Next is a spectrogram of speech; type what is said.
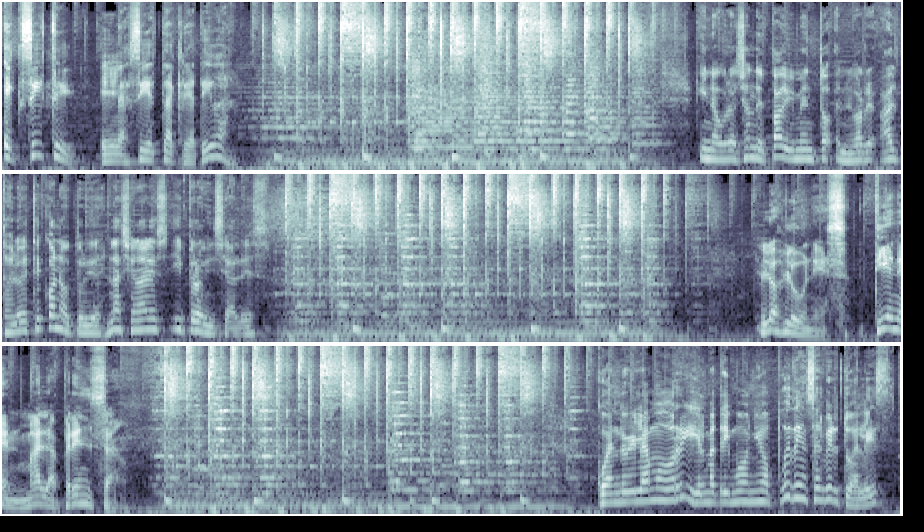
¿Existe la siesta creativa? Inauguración de pavimento en el barrio Alto del Oeste con autoridades nacionales y provinciales. Los lunes, ¿tienen mala prensa? Cuando el amor y el matrimonio pueden ser virtuales.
